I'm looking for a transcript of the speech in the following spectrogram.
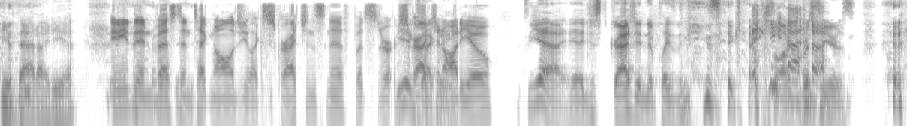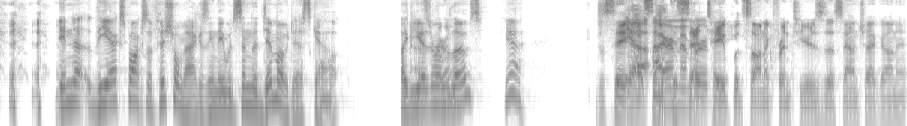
Be a bad idea. They need to invest in technology like scratch and sniff, but str- Yeah, scratch exactly. and audio. Yeah, yeah, just scratch it and it plays the music of Sonic Yeah. Frontiers. In uh, the Xbox official magazine, they would send the demo disc out. Like, do you guys remember true. those? Yeah. just say Yeah, send a I cassette remember- tape with Sonic Frontiers uh, soundtrack on it.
